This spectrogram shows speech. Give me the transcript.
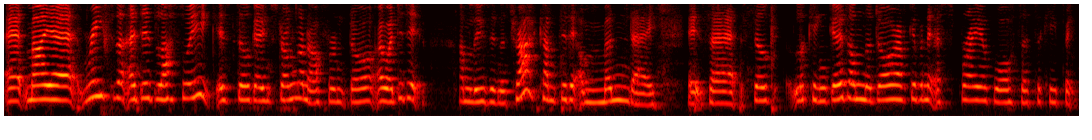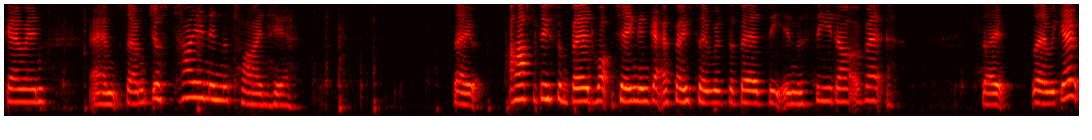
uh, my uh, wreath that I did last week is still going strong on our front door. Oh, I did it. I'm losing the track. I did it on Monday. It's uh, still looking good on the door. I've given it a spray of water to keep it going. Um, so I'm just tying in the twine here. So I have to do some bird watching and get a photo with the birds eating the seed out of it. So there we go.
